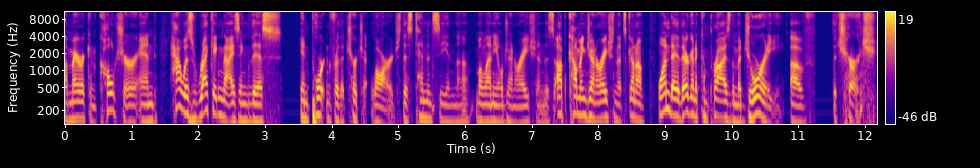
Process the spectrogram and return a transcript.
American culture, and how is recognizing this important for the church at large? This tendency in the millennial generation, this upcoming generation that's going to one day they're going to comprise the majority of the church.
